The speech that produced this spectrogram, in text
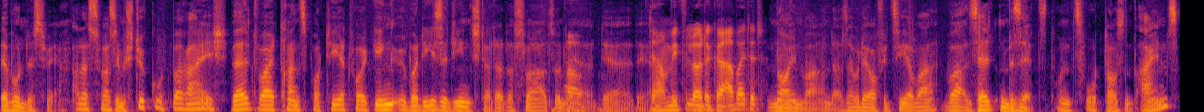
der Bundeswehr. Alles, was im Stückgutbereich weltweit transportiert wurde, ging über diese Dienststelle. Das war also der, wow. der, der, Da haben wie viele Leute gearbeitet? Neun waren das, aber der Offizier war, war selten besetzt. Und 2001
